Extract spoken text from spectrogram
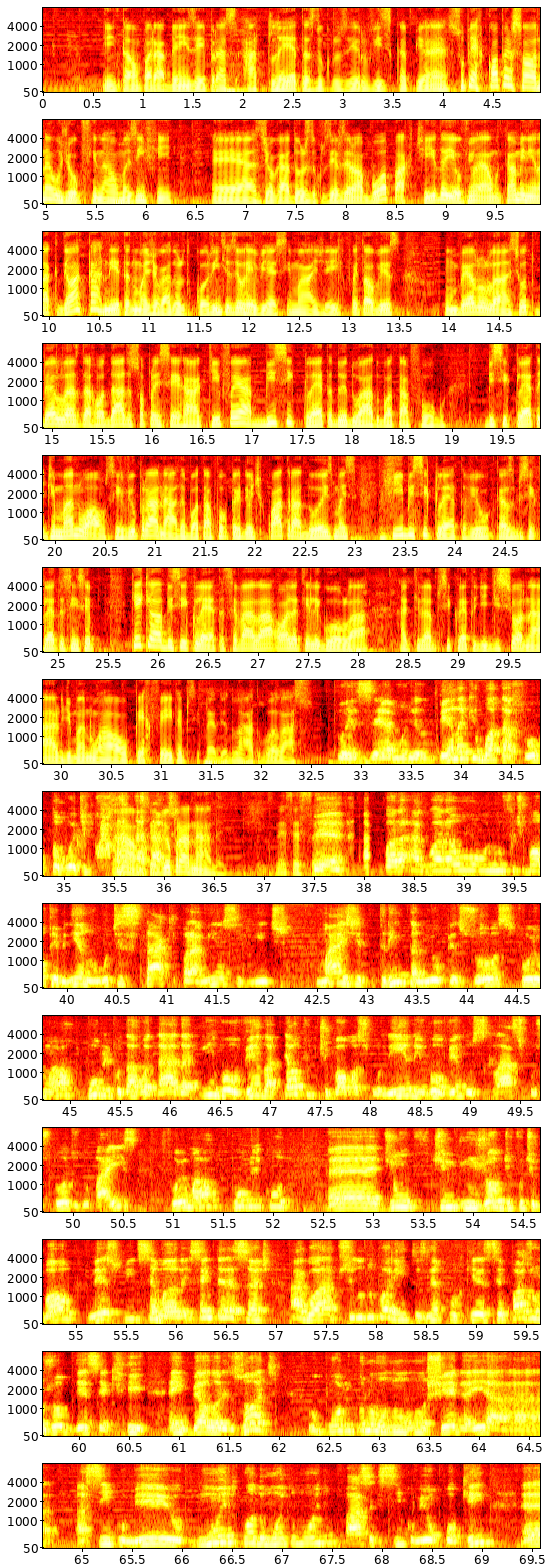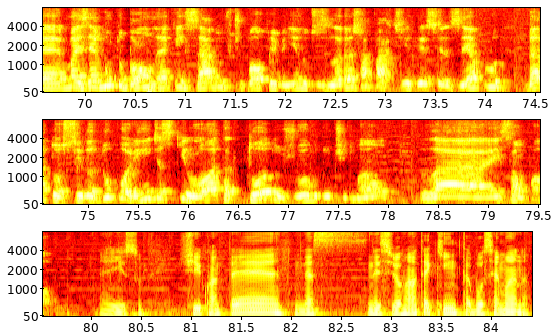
Então, parabéns aí para as atletas do Cruzeiro, vice-campeã. É, Supercopa é só, né, o jogo final, mas enfim. É, as jogadoras do Cruzeiro fizeram uma boa partida e eu vi é, tem uma menina lá que deu uma caneta numa jogadora do Corinthians, eu revi essa imagem aí, que foi talvez um belo lance. Outro belo lance da rodada, só para encerrar aqui, foi a bicicleta do Eduardo Botafogo bicicleta de manual, serviu para nada. Botafogo perdeu de 4 a 2 mas que bicicleta, viu? Aquelas bicicletas assim, o que, que é uma bicicleta? Você vai lá, olha aquele gol lá, aquilo é uma bicicleta de dicionário, de manual, perfeita a bicicleta do Eduardo, golaço. Pois é, Murilo, pena que o Botafogo tomou de 4. Não, serviu para nada. Necessário. É, agora, agora o, no futebol feminino, o destaque para mim é o seguinte: mais de 30 mil pessoas, foi o maior público da rodada, envolvendo até o futebol masculino, envolvendo os clássicos todos do país, foi o maior público é, de, um, de um jogo de futebol nesse fim de semana. Isso é interessante. Agora, a torcida do Corinthians, né? Porque você faz um jogo desse aqui em Belo Horizonte, o público não, não, não chega aí a, a 5 mil, muito, quando muito, muito, passa de 5 mil um pouquinho, é, mas é muito bom, né? Quem sabe o futebol feminino deslancha a partir desse exemplo da torcida do Corinthians, que lota todo o jogo do Timão lá em São Paulo. É isso. Chico, até nesse, nesse jornal até quinta. Boa semana.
